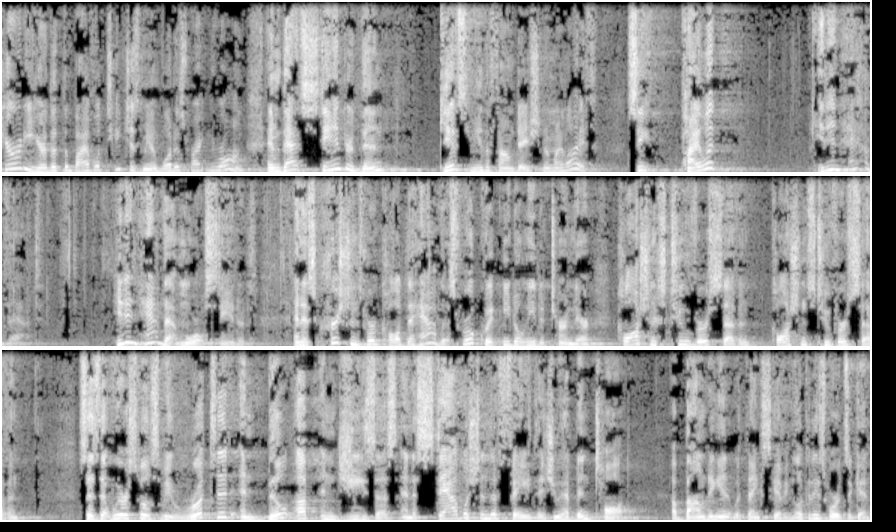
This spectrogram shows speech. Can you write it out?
purity here that the Bible teaches me of what is right and wrong. And that standard then gives me the foundation of my life. See, Pilate, he didn't have that. He didn't have that moral standard. And as Christians, we're called to have this. Real quick, you don't need to turn there. Colossians 2, verse 7. Colossians 2, verse 7 says that we're supposed to be rooted and built up in Jesus and established in the faith as you have been taught, abounding in it with thanksgiving. Look at these words again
